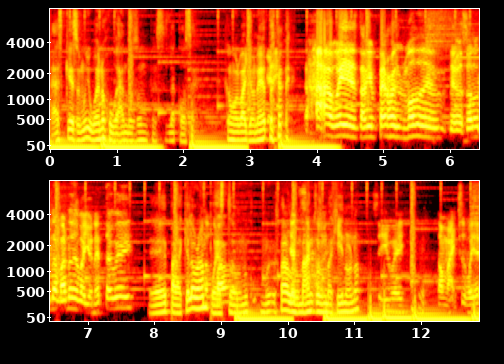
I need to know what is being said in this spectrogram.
Ah, es que soy muy bueno jugando, es, un- es la cosa. Como el bayoneta. Ah, güey, está bien perro el modo de, de solo una mano de bayoneta, güey. Eh, ¿Para qué lo habrán No, puesto? Es para los mancos, me imagino, ¿no? Sí, güey. No manches, voy a.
